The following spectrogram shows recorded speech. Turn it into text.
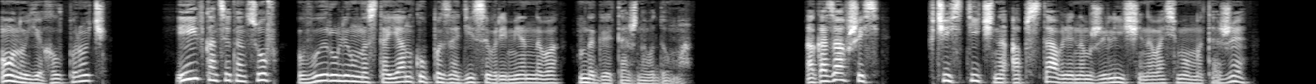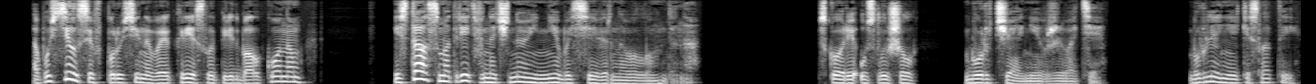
Он уехал прочь и, в конце концов, вырулил на стоянку позади современного многоэтажного дома. Оказавшись в частично обставленном жилище на восьмом этаже, опустился в парусиновое кресло перед балконом и стал смотреть в ночное небо северного Лондона. Вскоре услышал бурчание в животе, бурление кислоты,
